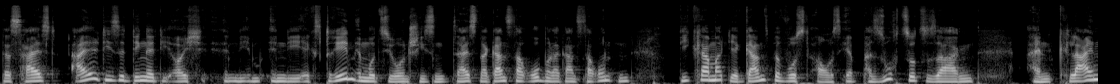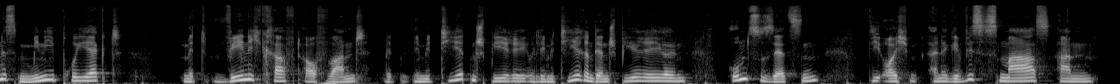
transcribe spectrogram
Das heißt, all diese Dinge, die euch in die, in die Extrememotionen schießen, sei es da ganz nach oben oder ganz nach unten, die klammert ihr ganz bewusst aus. Ihr versucht sozusagen, ein kleines Mini-Projekt mit wenig Kraftaufwand, mit limitierten Spielre limitierenden Spielregeln umzusetzen, die euch ein gewisses Maß an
